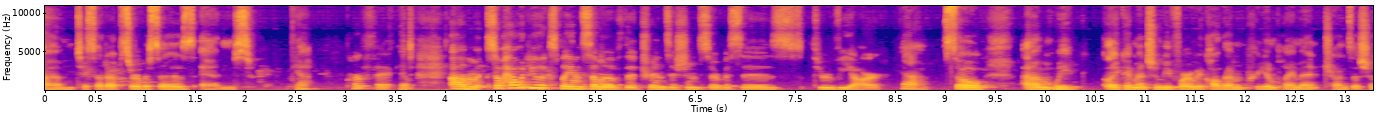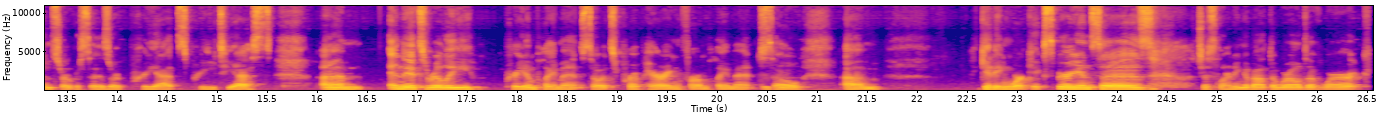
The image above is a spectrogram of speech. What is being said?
um, to set up services. And yeah. Perfect. Yep. Um, so, how would you explain some of the transition services through VR? Yeah. So um, we, like I mentioned before, we call them pre-employment transition services or pre-ETS, pre-ETS, um, and it's really pre-employment. So it's preparing for employment. So um, getting work experiences, just learning about the world of work.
